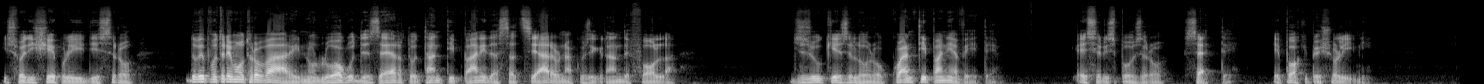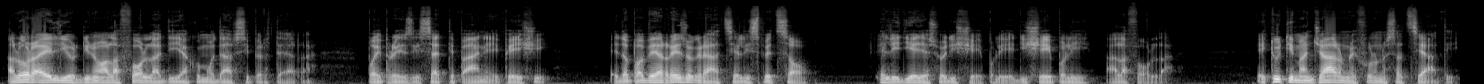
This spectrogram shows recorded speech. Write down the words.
I suoi discepoli gli dissero, dove potremo trovare in un luogo deserto tanti pani da saziare una così grande folla? Gesù chiese loro, quanti pani avete? Essi risposero, sette, e pochi pesciolini. Allora egli ordinò alla folla di accomodarsi per terra. Poi prese i sette pani e i pesci, e dopo aver reso grazie li spezzò e li diede ai suoi discepoli e discepoli alla folla. E tutti mangiarono e furono saziati,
